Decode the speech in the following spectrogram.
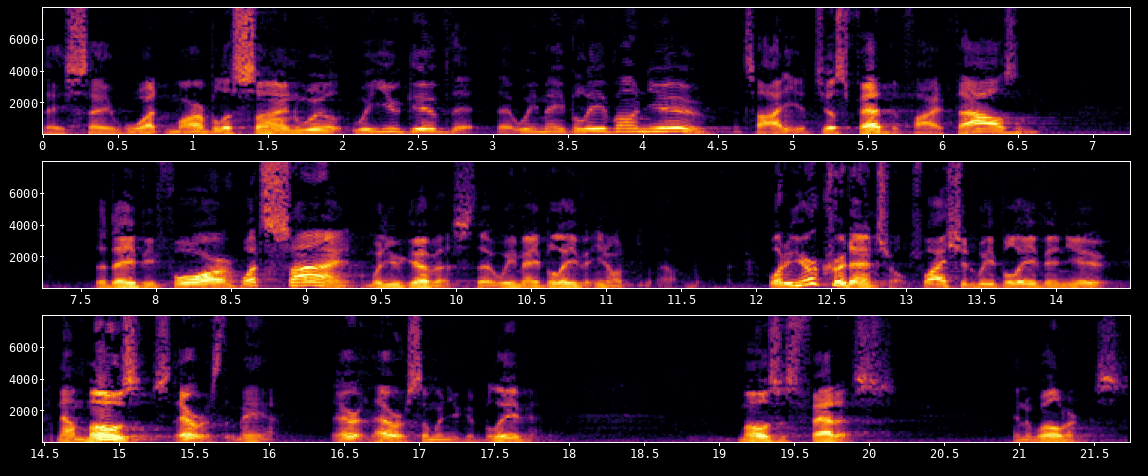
They say, What marvelous sign will, will you give that, that we may believe on you? It's odd. You just fed the 5,000 the day before. What sign will you give us that we may believe? You know, what are your credentials? Why should we believe in you? Now, Moses, there was the man. There, there was someone you could believe in. Moses fed us in the wilderness.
